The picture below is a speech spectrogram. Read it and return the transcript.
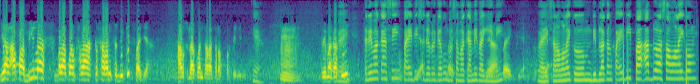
yang apabila melakukan salah kesalahan sedikit saja harus dilakukan cara-cara seperti ini. Ya. Hmm. Terima kasih. Baik. Terima kasih Pak Edi sudah bergabung bersama kami pagi Ya, ini. baik. ya. Baik, Assalamualaikum. Di belakang Pak Edi, Pak Abdul, Assalamualaikum.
